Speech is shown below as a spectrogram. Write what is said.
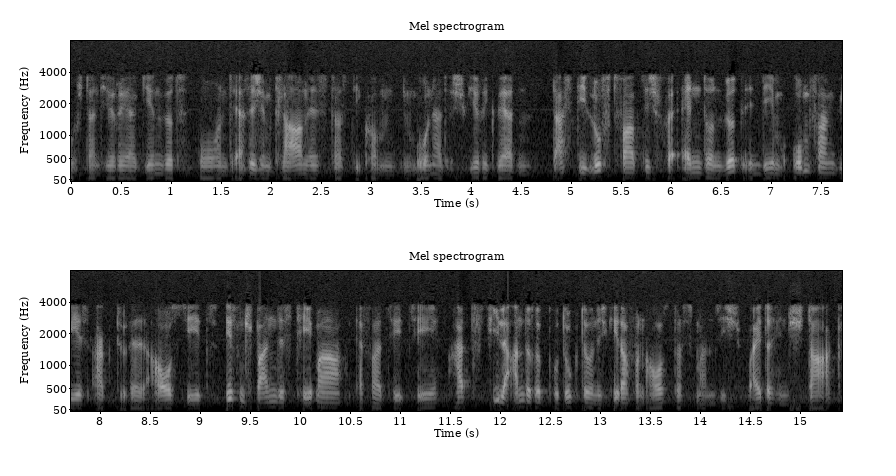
Vorstand hier reagieren wird und er sich im Klaren ist, dass die kommenden Monate schwierig werden. Dass die Luftfahrt sich verändern wird in dem Umfang, wie es aktuell aussieht, ist ein spannendes Thema. FACC hat viele andere Produkte und ich gehe davon aus, dass man sich weiterhin stark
